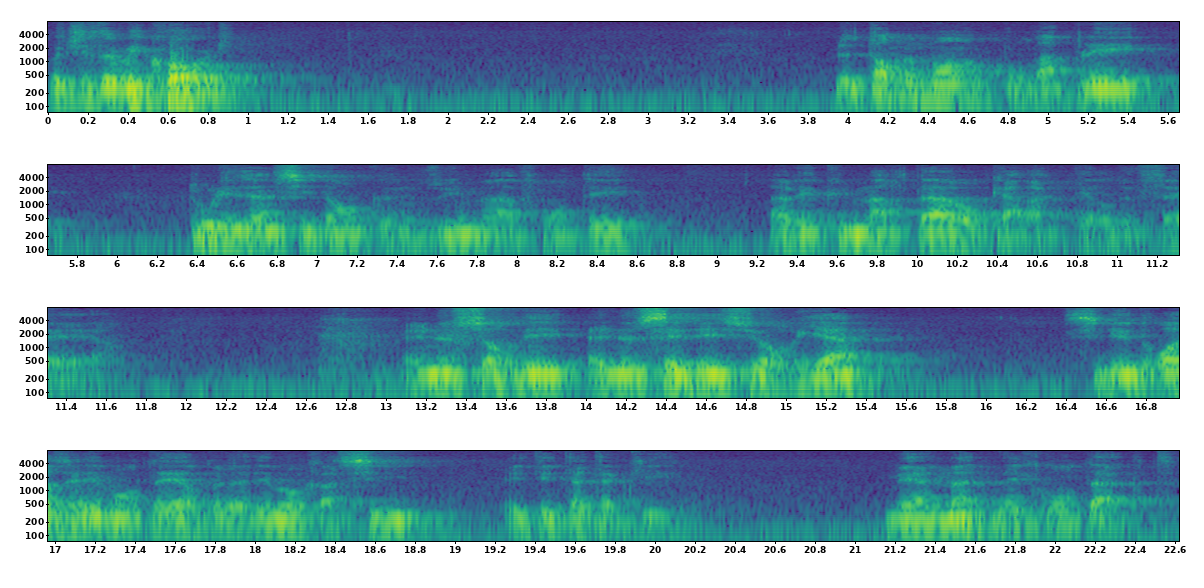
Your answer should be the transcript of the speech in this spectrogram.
which is a record. Le temps me manque pour rappeler tous les incidents que nous eûmes à affronter avec une Martha au caractère de fer. Elle ne, sordait- elle ne cédait sur rien si les droits élémentaires de la démocratie étaient attaqués. Mais elle maintenait le contact.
